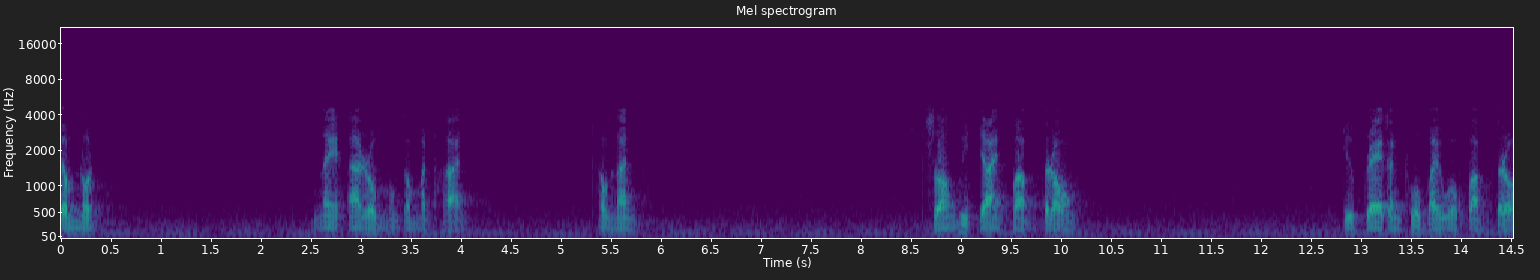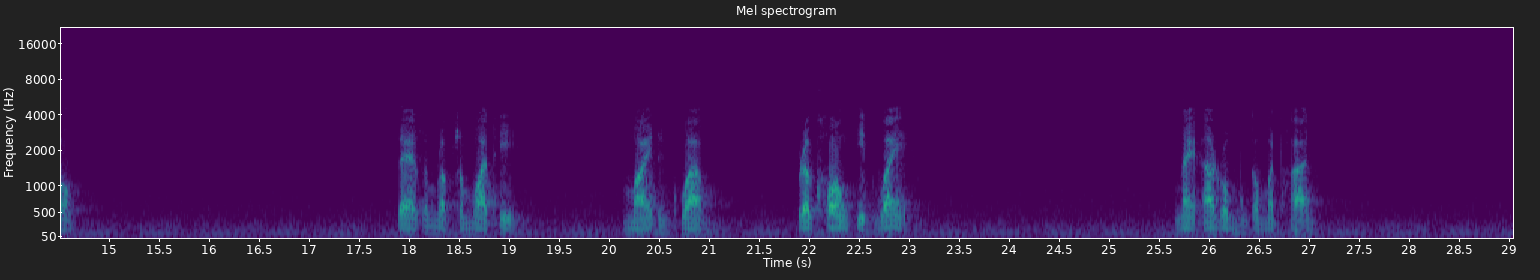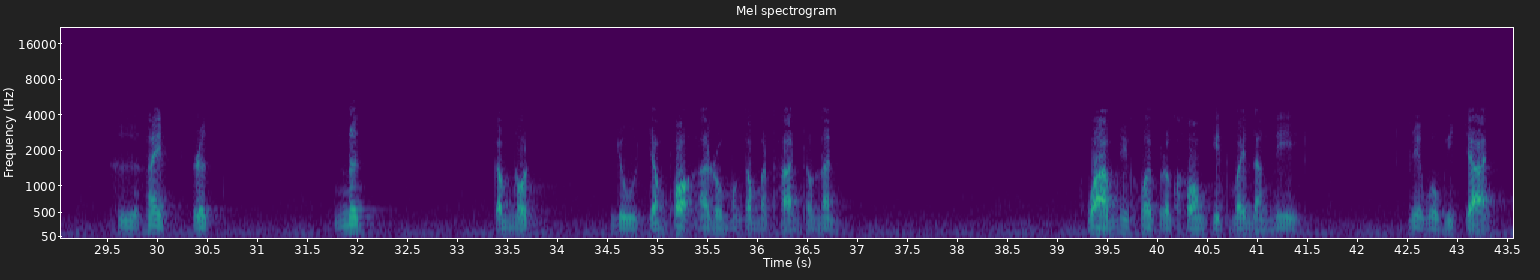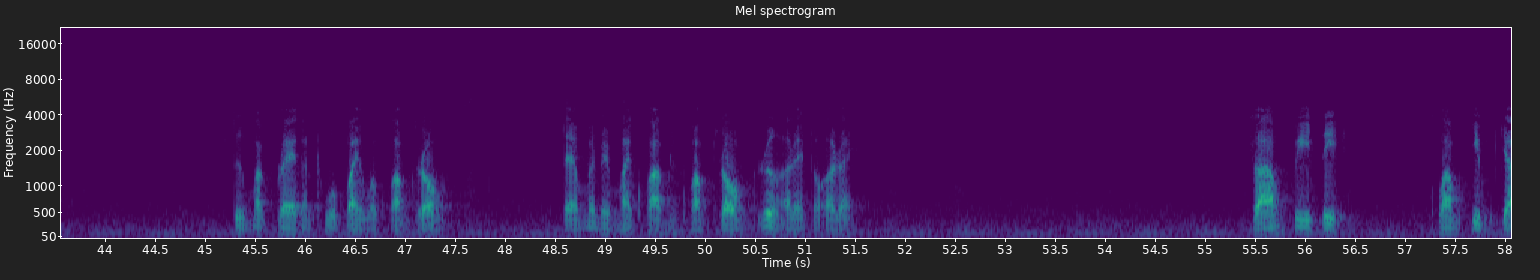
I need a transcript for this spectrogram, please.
กำหนด ในอารมณ์ของกรรมฐาน เท่านั้น สองวิจารณ์ความตรองจือแปลกันทั่วไปว่าความตรอง แต่สำหรับสมาธิ หมายถึงความประคองจิตไว้ ในอารมณ์กรรมฐาน คือให้ตรึกนึกกำหนดอยู่จำเพาะอารมณ์กรรมฐานเท่านั้น ความที่คอยประคองจิตไว้ดังนี้ เรียกว่าวิจารณ์ถึงมักแปลกันทั่วไปว่าความตรอง แต่ไม่ได้หมายความถึงความตรองเรื่องอะไรต่ออะไร สามปีติ ความจิมใจ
